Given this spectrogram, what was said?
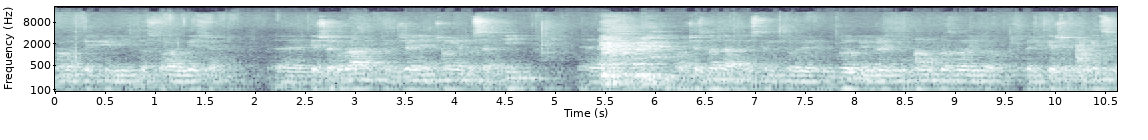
mamy w tej chwili to słowa, wiecie, y, pierwszego brata, który dzielnie ciągnie do setki. Y, Ojciec Medard jest tym, który w grudniu, jeżeli Pan mu pozwoli, to będzie pierwszy w prowincji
